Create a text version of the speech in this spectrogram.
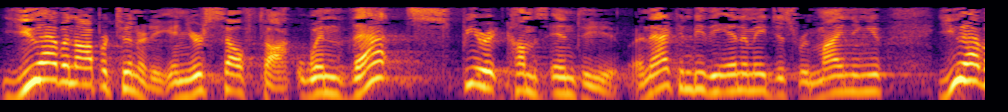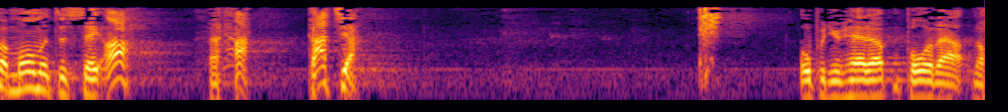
You have an opportunity in your self-talk when that spirit comes into you, and that can be the enemy just reminding you, you have a moment to say, ah, ha, ha, gotcha. Open your head up and pull it out. No.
